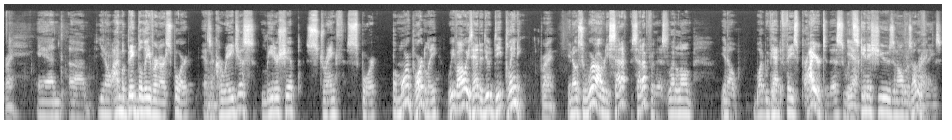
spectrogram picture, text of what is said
right, And, uh, you know, I'm a big believer in our sport as a Mhm. courageous leadership, strength sport. But more importantly, we've always had to do deep cleaning. right. You know, so we're already set up set up for this, let alone, you know, what we've had to face prior to this with Yeah. skin issues and all those other Right. things.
